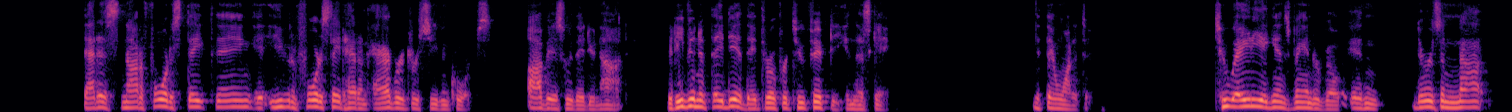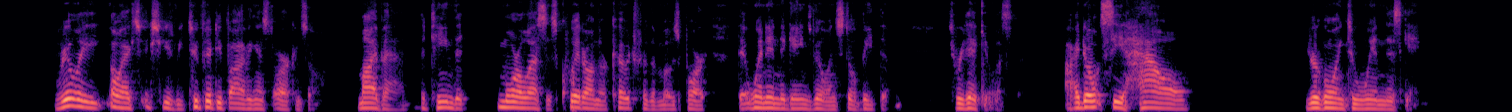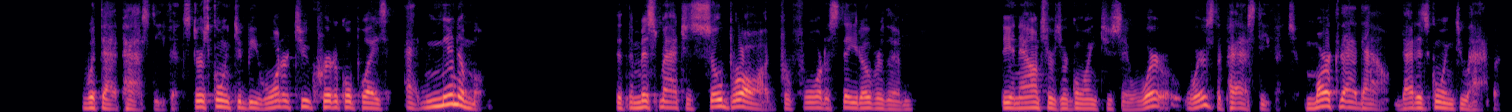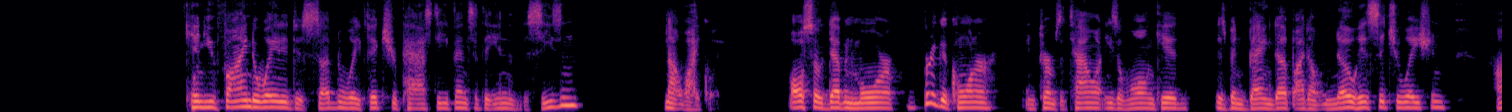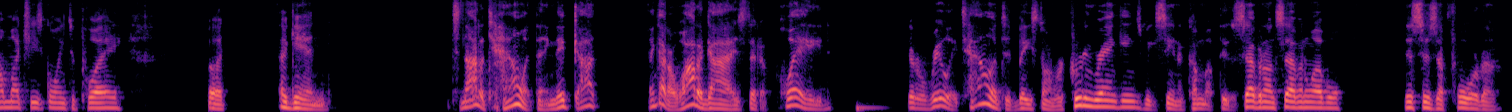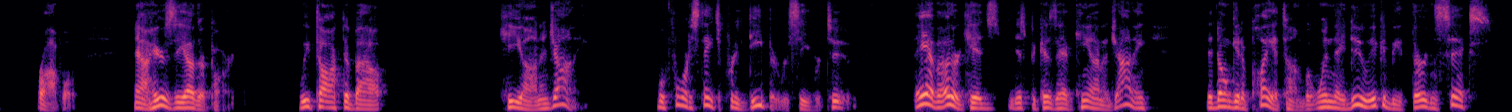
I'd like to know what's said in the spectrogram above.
That is not a Florida State thing. Even if Florida State had an average receiving corps, obviously they do not. But even if they did, they'd throw for 250 in this game if they wanted to. 280 against Vanderbilt. And there's a not really, oh, excuse me, 255 against Arkansas. My bad. The team that more or less has quit on their coach for the most part that went into Gainesville and still beat them. It's ridiculous. I don't see how you're going to win this game with that pass defense. There's going to be one or two critical plays at minimum that the mismatch is so broad for Florida State over them. The announcers are going to say, "Where, where's the pass defense?" Mark that down. That is going to happen. Can you find a way to just suddenly fix your pass defense at the end of the season? Not likely. Also, Devin Moore, pretty good corner in terms of talent. He's a long kid has been banged up. I don't know his situation, how much he's going to play. But again, it's not a talent thing. They've got they got a lot of guys that have played that are really talented based on recruiting rankings. We've seen them come up through the seven on seven level. This is a Florida problem. Now, here's the other part. We've talked about Keon and Johnny. Well, Florida State's pretty deep at receiver, too. They have other kids just because they have Keon and Johnny that don't get to play a ton. But when they do, it could be third and six.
